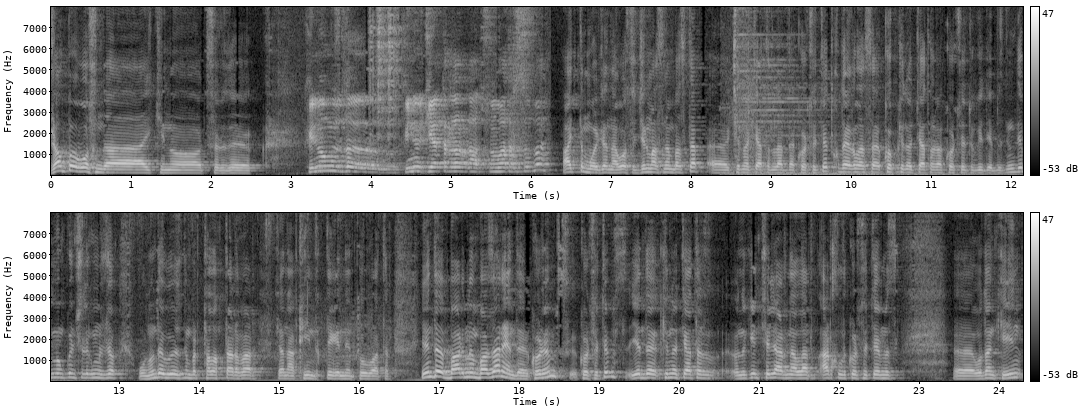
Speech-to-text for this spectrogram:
жалпы осындай кино түсірдік. Киноңызды кинотеатрларға ұсынып жатырсыз ба? Айттым ғой жаңа осы жиырмасынан бастап ә, кинотеатрларда көрсетеді құдай қаласа көп кинотеатрға көрсетуге де біздің де мүмкіншілігіміз жоқ. Оның да өзінің бір талаптары бар жаңа қиындық дегеннен туып жатыр енді бар мен базар енді көреміз көрсетеміз. Енді кинотеатр одан кейін телеарналар арқылы көрсетеміз. Ә, одан кейін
